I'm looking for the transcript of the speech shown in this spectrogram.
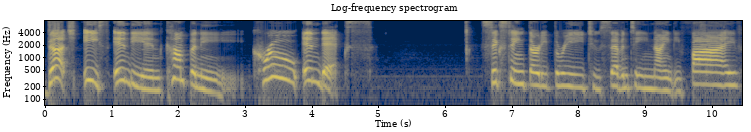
Dutch East Indian Company, Crew Index, 1633 to 1795.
